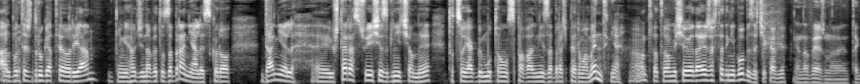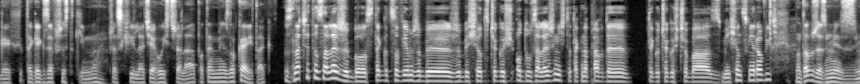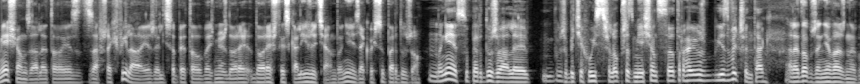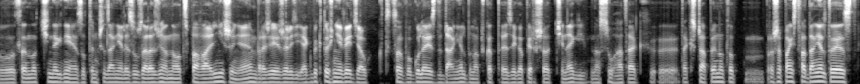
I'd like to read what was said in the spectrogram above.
Albo też druga teoria, to nie chodzi nawet o zabranie, ale skoro Daniel e, już teraz czuje się zgnieciony, to co jakby mu tą spawalnię zabrać permanentnie? No, to, to mi się wydaje, że wtedy nie byłoby za ciekawie. No, no wiesz, no tak jak, tak jak ze wszystkim, przez chwilę cię chuj strzela, a potem jest okej, tak? Znaczy to zależy, bo z tego co wiem, żeby, żeby się od czegoś oduzależnić, to tak naprawdę tego czegoś trzeba z miesiąc nie robić? No dobrze, z, z miesiąc, ale to jest zawsze chwila. Jeżeli sobie to weźmiesz do, re- do reszty skali życia, to nie jest jakoś super dużo. No nie jest super dużo, ale żeby cię chuj strzelał przez miesiąc, to trochę już jest wyczyn, tak? Ale dobrze, nieważne, bo ten odcinek nie jest o tym, czy Daniel jest uzależniony od spawalni, czy nie. W razie, jeżeli jakby ktoś nie wiedział, kto to w ogóle jest Daniel, bo na przykład to jest jego pierwszy odcinek i nas słucha tak, y, tak z czapy, no to mm, proszę Państwa, Daniel to jest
